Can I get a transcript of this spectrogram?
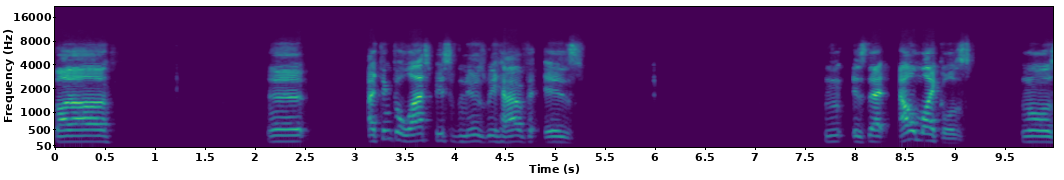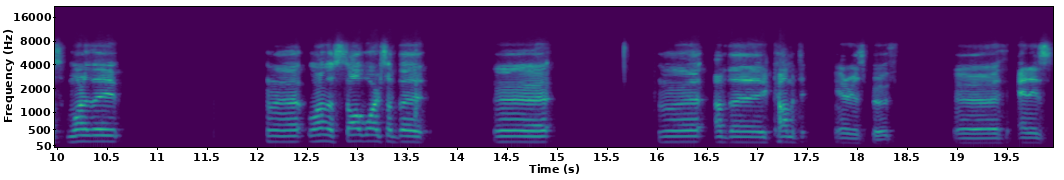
But uh, uh, I think the last piece of news we have is is that Al Michaels was one of the uh, one of the stalwarts of the uh, uh, of the commentators booth, uh, and is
